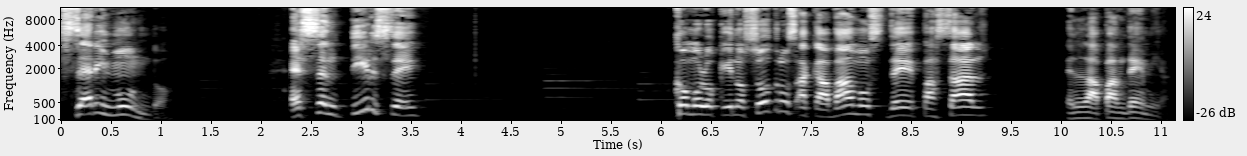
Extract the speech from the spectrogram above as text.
Ser inmundo es sentirse como lo que nosotros acabamos de pasar en la pandemia.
